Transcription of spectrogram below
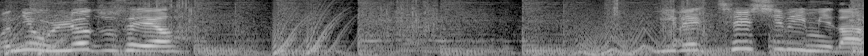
언니 올려주세요. 270입니다.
